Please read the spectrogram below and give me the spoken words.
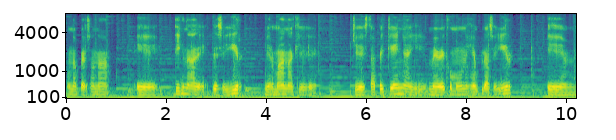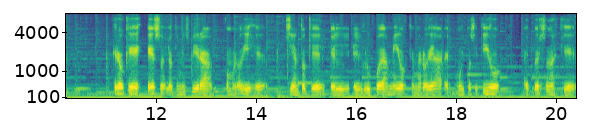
una persona eh, digna de, de, seguir. Mi hermana que, que, está pequeña y me ve como un ejemplo a seguir. Eh, creo que eso es lo que me inspira, como lo dije, siento que el, el, grupo de amigos que me rodea es muy positivo, hay personas que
